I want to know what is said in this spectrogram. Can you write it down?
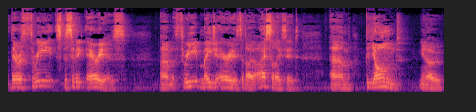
there are three specific areas, um, three major areas that I isolated um, beyond, you know,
